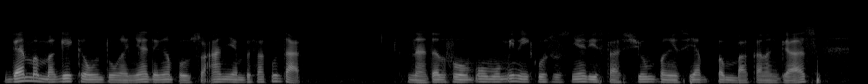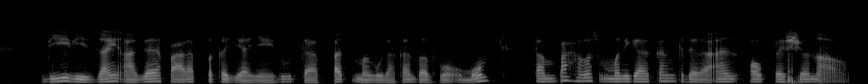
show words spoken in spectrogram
dan membagi keuntungannya dengan perusahaan yang bersangkutan. Nah, telepon umum ini khususnya di stasiun pengisian pembakaran gas didesain agar para pekerjanya itu dapat menggunakan telepon umum tanpa harus meninggalkan kendaraan operasional.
